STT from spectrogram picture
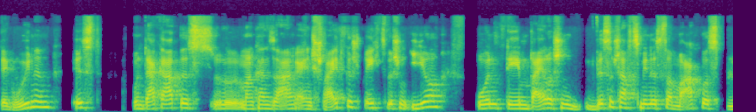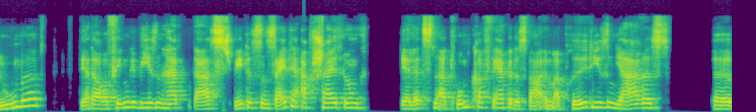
der Grünen ist. Und da gab es, äh, man kann sagen, ein Streitgespräch zwischen ihr und dem bayerischen Wissenschaftsminister Markus Blume, der darauf hingewiesen hat, dass spätestens seit der Abschaltung der letzten Atomkraftwerke, das war im April diesen Jahres, äh,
